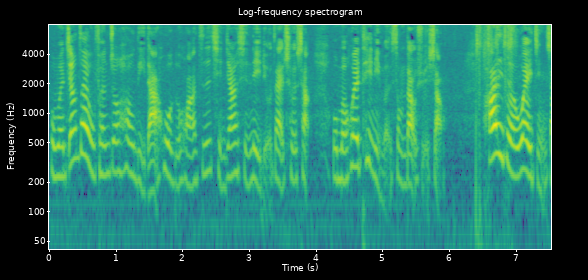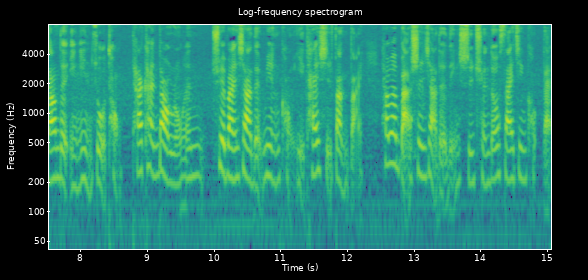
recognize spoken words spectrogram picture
我们将在五分钟后抵达霍格华兹，请将行李留在车上，我们会替你们送到学校。哈利的胃紧张的隐隐作痛，他看到荣恩雀斑下的面孔也开始泛白。他们把剩下的零食全都塞进口袋，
